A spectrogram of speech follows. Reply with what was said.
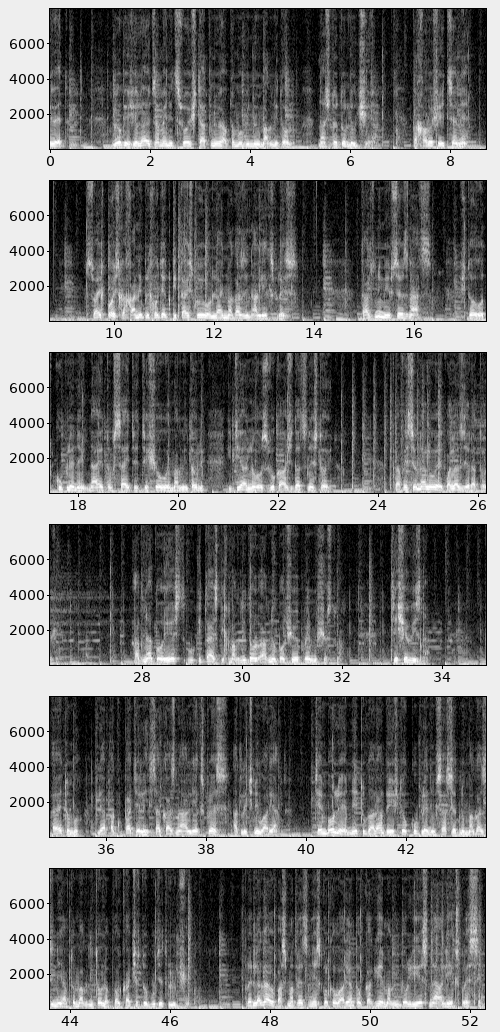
Привет. Многие желают заменить свою штатную автомобильную магнитолу на что-то лучшее, по хорошей цене. В своих поисках они приходят в китайскую онлайн-магазин AliExpress. Должны мы все знать, что от купленной на этом сайте дешевой магнитолы идеального звука ожидать не стоит. Профессионального эквалайзера тоже. Однако есть у китайских магнитол одно большое преимущество – дешевизна. Поэтому для покупателей заказ на AliExpress – отличный вариант. Тем более нет гарантии, что купленный в соседнем магазине автомагнитола по качеству будет лучше. Предлагаю посмотреть несколько вариантов, какие магнитолы есть на AliExpress.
